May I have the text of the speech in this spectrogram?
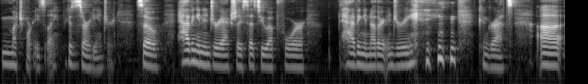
much more easily because it's already injured. So having an injury actually sets you up for having another injury. Congrats. Uh,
